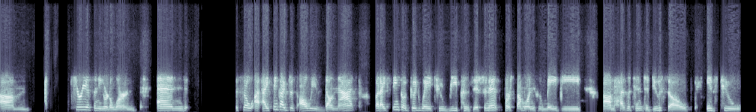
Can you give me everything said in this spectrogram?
um, curious and eager to learn. And so I, I think I've just always done that. But I think a good way to reposition it for someone who may be um, hesitant to do so is to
